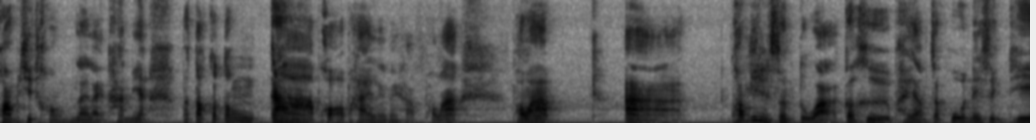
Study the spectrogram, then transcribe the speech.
ความคิดของหลาย ๆ ท่านเนี่ยมาตอก็ต้องกราบขออภัยเลยนะครับ เพราะว่าเพราะว่าอ่าความคิดเห็นส่วนตัวก็คือพยายามจะพูดในสิ่งที่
